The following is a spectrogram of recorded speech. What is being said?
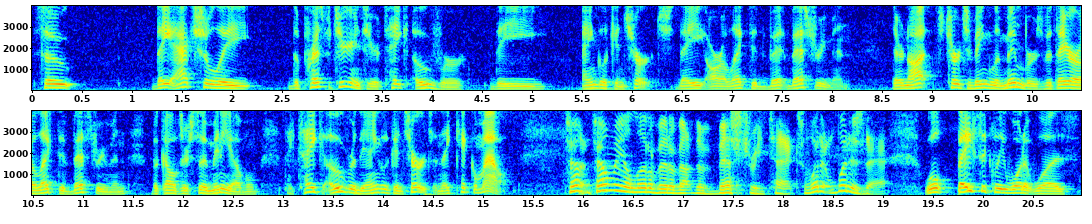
So they actually, the Presbyterians here take over the Anglican Church. They are elected vestrymen. They're not Church of England members, but they are elected vestrymen because there's so many of them. They take over the Anglican Church and they kick them out. Tell, tell me a little bit about the vestry tax. What what is that? Well, basically, what it was,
